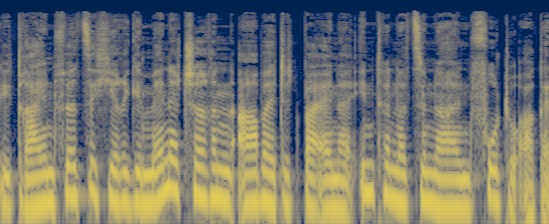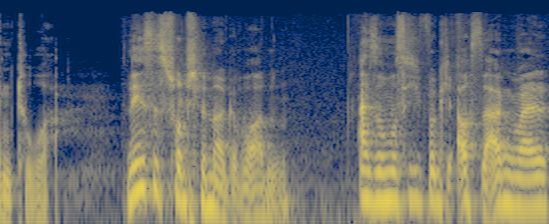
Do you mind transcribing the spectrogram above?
Die 43-jährige Managerin arbeitet bei einer internationalen Fotoagentur. Nee, es ist schon schlimmer geworden. Also muss ich wirklich auch sagen, weil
